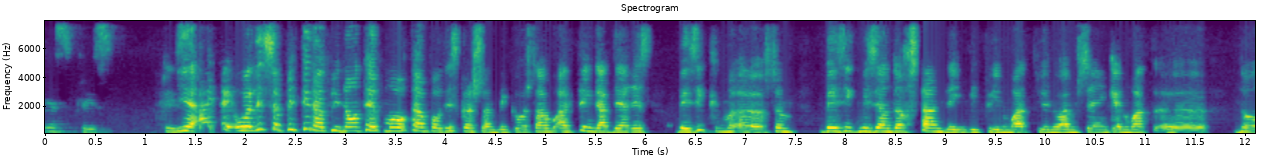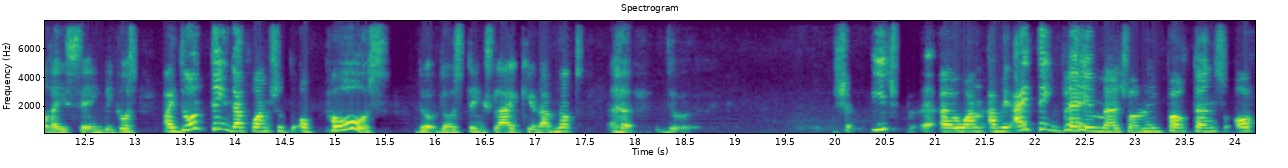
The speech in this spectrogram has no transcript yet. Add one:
Yes, please. Please. Yeah, I well, it's a pity that we don't have more time for discussion because I, I think that there is basic, uh, some basic misunderstanding between what, you know, I'm saying and what uh, Nora is saying, because I don't think that one should oppose th those things like, you know, I'm not, uh, each uh, one, I mean, I think very much on the importance of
